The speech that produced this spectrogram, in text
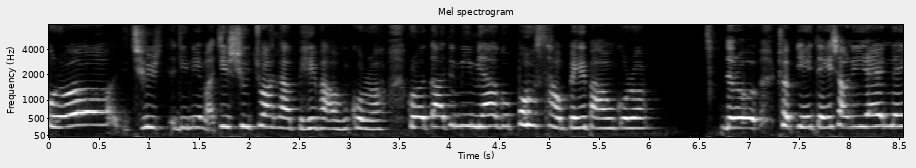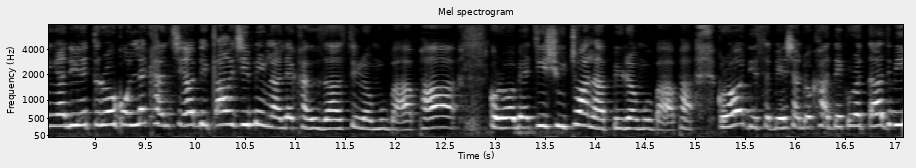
ကိုရောဒီနေ့မှာကြည့်ရှုကြွလာပေးပါအောင်ကိုရောကိုရောတာသမီများကိုပို့ဆောင်ပေးပါအောင်ကိုရော သူတို့ထွက်ပြေးတိမ်းရှောင်နေတဲ့နိုင်ငံတွေလည်းသူတို့ကိုလက်ခံခြင်းအဖြစ်ကောင်းချီးမင်္ဂလာလက်ခံစားစေတော်မူပါဖာကိုရောပဲကြည်ရှုကြွလာပေးတော်မူပါဖာကိုရောဒီစပယ်ရှယ်ဒုက္ခတဲ့ကိုရောတာသမီ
